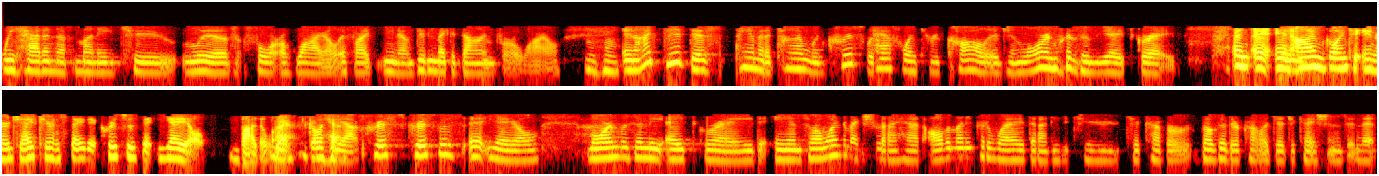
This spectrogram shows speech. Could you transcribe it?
we had enough money to live for a while if I, you know, didn't make a dime for a while. Mm-hmm. And I did this, Pam, at a time when Chris was halfway through college and Lauren was in the eighth grade. And and, and I'm going to interject here and say that Chris was at Yale, by the way. Yeah. Go ahead. Yeah, Chris Chris was at Yale. Lauren was in the eighth grade, and so I wanted to make sure that I had all the money put away that I needed to to cover both of their college educations, and that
